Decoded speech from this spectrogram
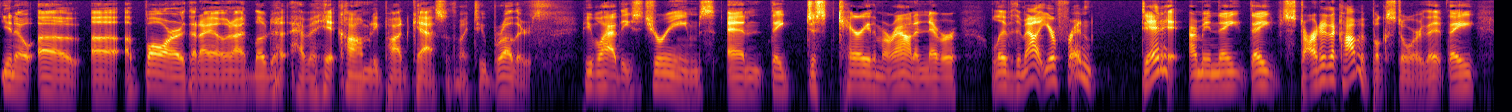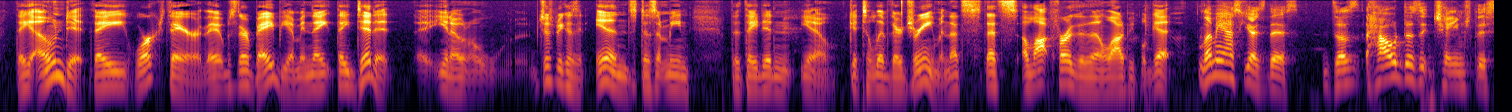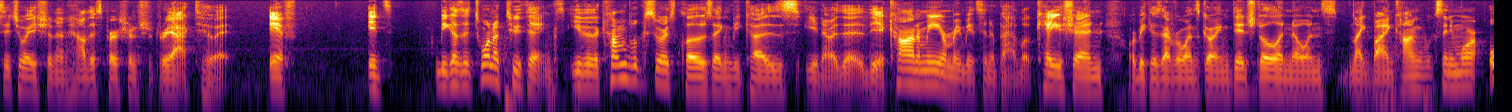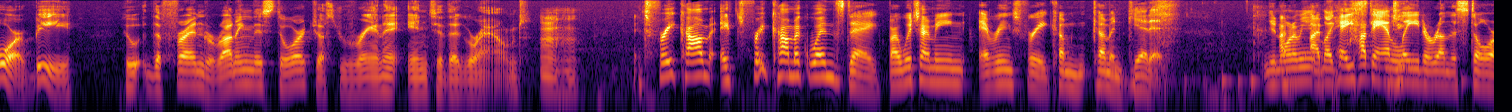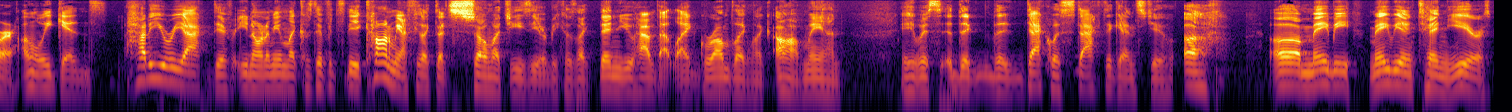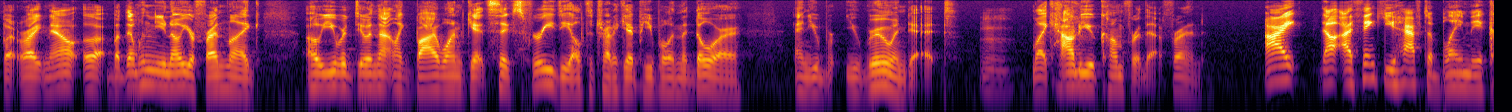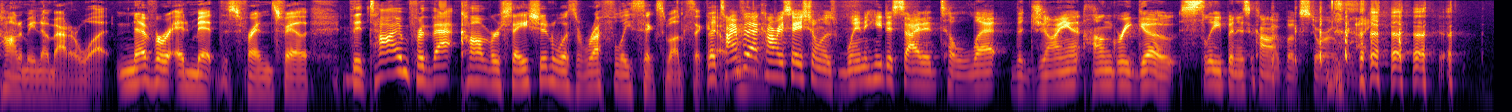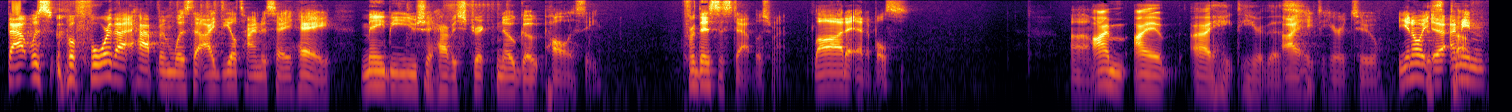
you know, a a, a bar that I own. I'd love to have a hit comedy podcast with my two brothers. People have these dreams and they just carry them around and never live them out. Your friend did it. I mean, they they started a comic book store. They they they owned it. They worked there. They, it was their baby. I mean, they they did it. You know, just because it ends doesn't mean that they didn't, you know, get to live their dream. And that's that's a lot further than a lot of people get. Let me ask you guys this: Does how does it change this situation and how this person should react to it? If it's because it's one of two things: either the comic book store is closing because you know the the economy, or maybe it's in a bad location, or because everyone's going digital and no one's like buying comic books anymore, or B, who the friend running this store just ran it into the ground. Mm-hmm. It's free com. It's free comic Wednesday, by which I mean everything's free. Come come and get it. You know what I mean? I pay how- Stan do Lee to run the store on the weekends. How do you react different you know what i mean? Like because if it's the economy i feel like that's so much easier because like then you have that like grumbling like oh man it was the the deck was stacked against you. Ugh. Uh maybe maybe in 10 years but right now uh, but then when you know your friend like oh you were doing that like buy one get six free deal to try to get people in the door and you you ruined it. Like how do you comfort that friend? I I think you have to blame the economy no matter what. Never admit this friend's failure. The time for that conversation was roughly six months ago. The time for that mm-hmm. conversation was when he decided to let the giant hungry goat sleep in his comic book store overnight. that was before that happened was the ideal time to say, "Hey, maybe you should have a strict no goat policy for this establishment." A lot of edibles. Um, I'm I I hate to hear this. I hate to hear it too. You know, It's I tough. mean,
